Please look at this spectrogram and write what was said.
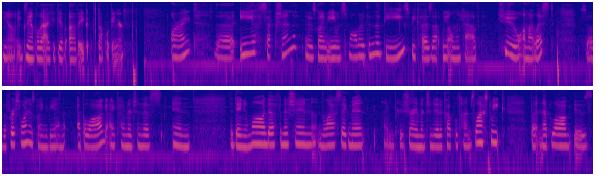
you know, example that I could give of a doppelganger. Alright, the E section is going to be even smaller than the D's because that we only have two on my list. So the first one is going to be an epilogue. I kind of mentioned this in the Daniel denouement definition in the last segment. I'm pretty sure I mentioned it a couple times last week. But an epilogue is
